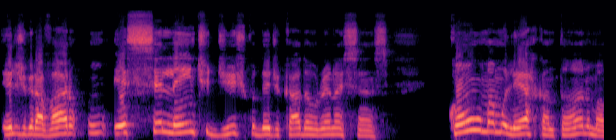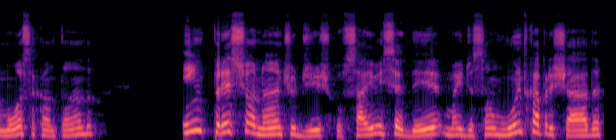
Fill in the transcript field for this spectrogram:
eles gravaram um excelente disco dedicado ao Renaissance, com uma mulher cantando, uma moça cantando. Impressionante o disco. Saiu em CD, uma edição muito caprichada.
